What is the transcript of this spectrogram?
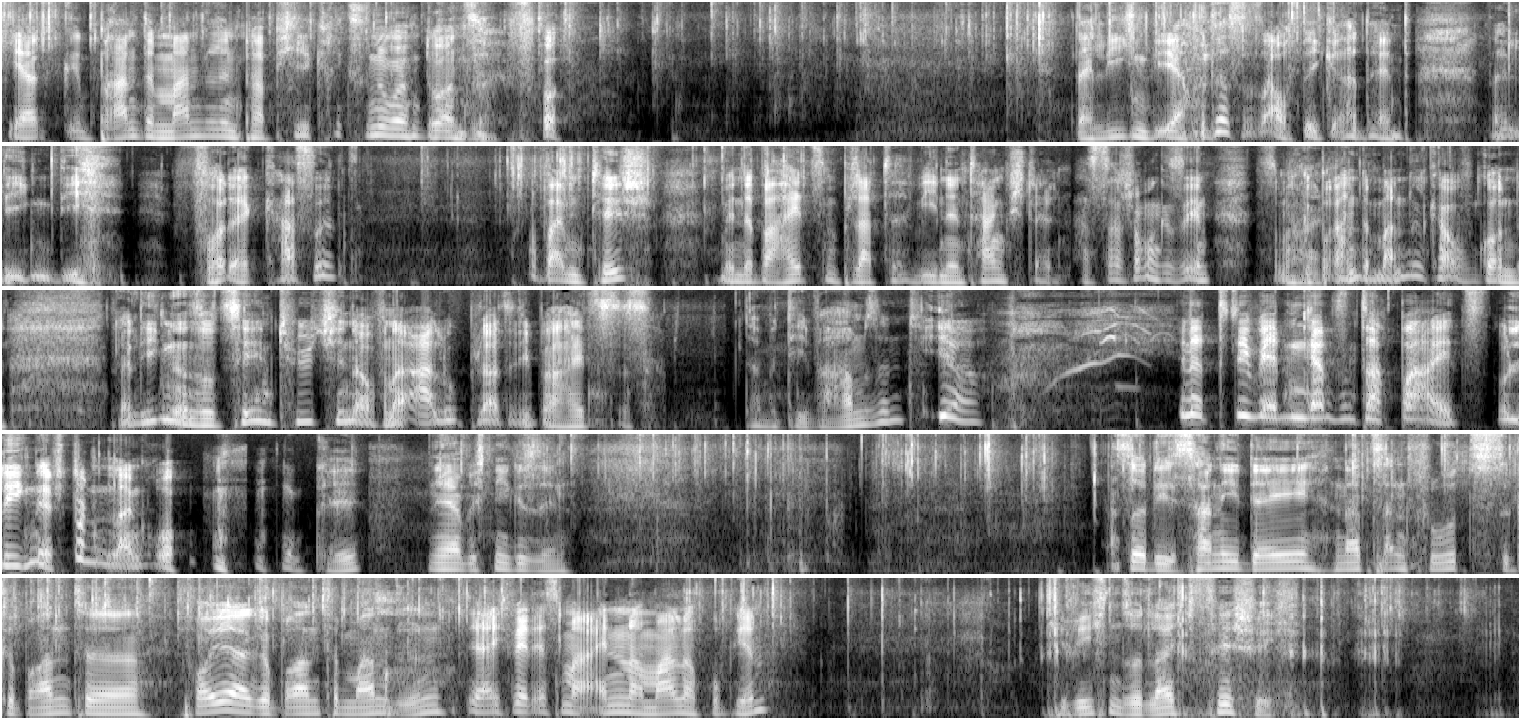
Ja, gebrannte Mandeln in Papier kriegst du nur beim Dornsäufer. Da liegen die, aber das ist auch dekadent. Da liegen die vor der Kasse beim Tisch mit einer beheizten Platte, wie in den Tankstellen. Hast du das schon mal gesehen, dass man gebrannte Mandel kaufen konnte? Da liegen dann so zehn Tütchen auf einer Aluplatte, die beheizt ist. Damit die warm sind? Ja. Die werden den ganzen Tag beheizt und liegen da stundenlang rum. Okay. Nee, habe ich nie gesehen. So, die Sunny Day Nuts and Fruits, gebrannte, feuergebrannte Mandeln. Ja, ich werde erstmal einen normal noch probieren. Die riechen so leicht fischig.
